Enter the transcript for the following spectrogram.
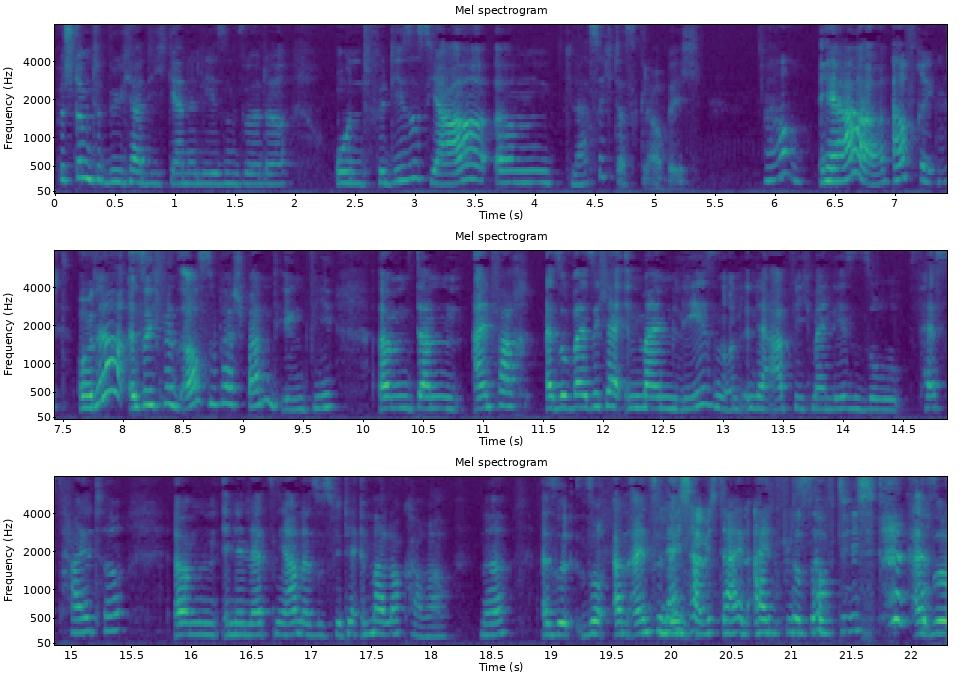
bestimmte Bücher, die ich gerne lesen würde. Und für dieses Jahr ähm, lasse ich das, glaube ich. Oh. Ja. Aufregend. Oder? Also ich finde es auch super spannend irgendwie. Ähm, dann einfach, also weil sich ja in meinem Lesen und in der Art, wie ich mein Lesen so festhalte, ähm, in den letzten Jahren, also es wird ja immer lockerer. Ne? Also so an einzelnen. Vielleicht habe ich da einen Einfluss auf dich. Also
